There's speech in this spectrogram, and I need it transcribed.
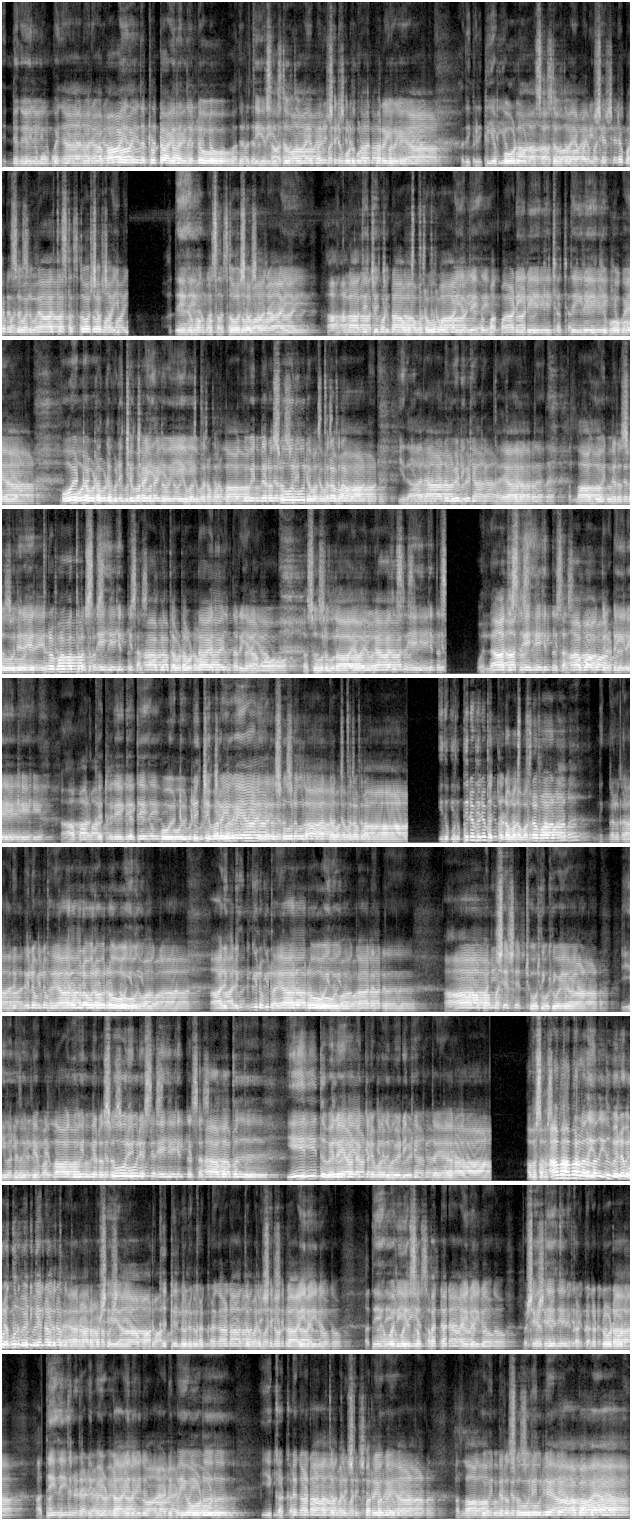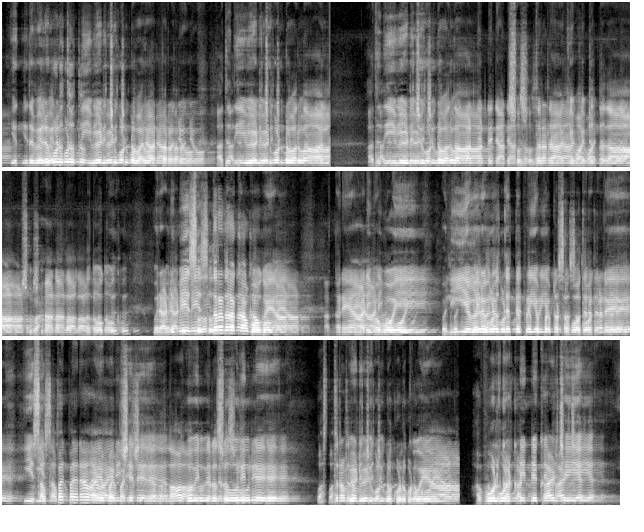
നിന്റെ കയ്യിൽ മുമ്പ് ഞാൻ ഒരു അപായം തന്നിട്ടുണ്ടായിരുന്നല്ലോ അതെടുത്ത് സാധുവായ മനുഷ്യന് കൊടുക്കാൻ പറയുകയാണ്. അത് കിട്ടിയപ്പോൾ ആ സാധുവായ മനുഷ്യന്റെ മനസ്സ് വല്ലാത്ത സന്തോഷമായി അദ്ദേഹം അങ്ങ് സന്തോഷവാനായി. ആഹ്ലാദിച്ചുകൊണ്ട് വസ്ത്രവുമായി അദ്ദേഹം അങ്ങാടിയിലേക്ക് ചന്തയിലേക്ക് പോകുകയാണ്. പോയിട്ട് അവിടെ വിളിച്ചു പറയുന്നു ഈ വസ്ത്രം അള്ളാഹുവിന്റെ റസൂലിന്റെ വസ്ത്രമാണ്. ഇതാരാണ് മേടിക്കാൻ തയ്യാറെന്ന്? അള്ളാഹുവിന്റെ റസൂലിനെ എത്രമാത്രം സ്നേഹിക്കുന്ന സഹാബത്ത് അവിടെ ഉണ്ടായിരുന്നെന്നറിയാമോ? റസൂലുള്ളായ വല്ലാതെ സ്നേഹിക്കുന്ന വല്ലാതെ സ്നേഹിക്കുന്ന സഹാബാക്കളുടെ ഇടയിലേക്ക് ആ മാർക്കറ്റിലേക്ക് അദ്ദേഹം പോയിട്ട് വിളിച്ചു പറയുകയാണ് റസൂലുള്ളാഹിന്റെ വസ്ത്രമാണ്. ഇത് മുത്തിനബി തങ്ങളുടെ വസ്ത്രമാണ്. നിങ്ങൾക്ക് ആരെങ്കിലും തയ്യാറുള്ളവരുണ്ടോ ഇത് വാങ്ങാൻ? ആരെങ്കിലും തയ്യാറുണ്ടോ ഇത് വാങ്ങാനെന്ന് ആ മനുഷ്യൻ ചോദിക്കുകയാണ്. ജീവന തുല്യം റസൂലിനെ സ്നേഹിക്കുന്ന സഹാബത്ത് ഏത് വിലയാണെങ്കിലും അത് മേടിക്കാൻ തയ്യാറാണ്. അപ്പൊ സഹാബാക്കൾ എന്ത് വില കൊടുത്ത് മേടിക്കാൻ അവിടെ തയ്യാറാണ്? പക്ഷേ ആ മാർക്കറ്റിൽ ഒരു കണ്ണ് കാണാത്ത മനുഷ്യനുണ്ടായിരുന്നു. അദ്ദേഹം വലിയ സമ്പന്നനായിരുന്നു. പക്ഷേ അദ്ദേഹത്തിന് കണ്ണ് കണ്ടോടാ. അദ്ദേഹത്തിന് ഒരു അടിമയുണ്ടായിരുന്നു. ആ അടിമയോട് ഈ കണ്ണ് കാണാത്ത മനുഷ്യൻ പറയുകയാണ് അള്ളാഹുവിന്റെ റസൂലിന്റെ ആവായ എന്ത് വില കൊടുത്ത് നീ മേടിച്ചു കൊണ്ടുവരാൻ പറഞ്ഞു. അത് നീ മേടിച്ചു കൊണ്ടുവന്നാൽ അത് നീ മേടിച്ചു കൊണ്ടുവന്നാൽ നിന്നെ ഞാൻ സ്വതന്ത്രനാക്കി മാറ്റുന്നതാണ്. നോക്ക്. സ്വതന്ത്രനാക്കാൻ പോകുകയാണ് അങ്ങനെ അടിമ പോയി. വലിയ വില പ്രിയപ്പെട്ട സഹോദരങ്ങളെ ഈ സമ്പന്നനായ മനുഷ്യന് അള്ളാഹുവിന്റെ റസൂലിന്റെ വസ്ത്രം കൊടുക്കുകയാണ്. അപ്പോൾ കണ്ണിന്റെ കാഴ്ചയെ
